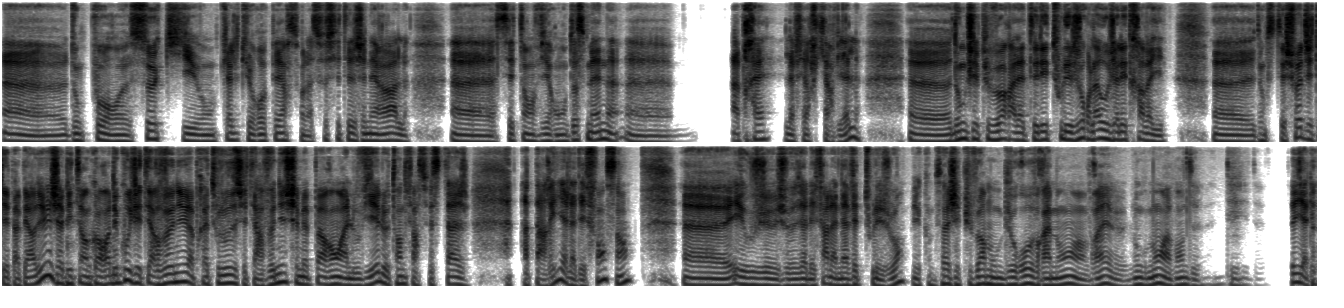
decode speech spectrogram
donc, pour ceux qui ont quelques repères sur la Société Générale, c'est environ deux semaines après l'affaire Kerviel. Euh, donc j'ai pu voir à la télé tous les jours là où j'allais travailler. Euh, donc c'était chouette, j'étais pas perdu. J'habitais encore. Du coup, j'étais revenu après Toulouse, j'étais revenu chez mes parents à Louviers, le temps de faire ce stage à Paris, à la Défense, hein, euh, et où je, je, allais faire la navette tous les jours. Et comme ça, j'ai pu voir mon bureau vraiment, en vrai, longuement avant de, de, de y aller.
